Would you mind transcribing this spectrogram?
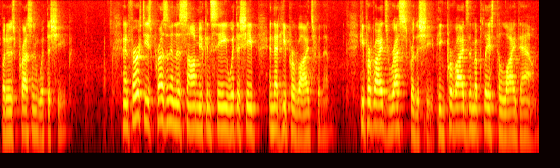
but who is present with the sheep. And first, he's present in this psalm, you can see with the sheep, in that he provides for them. He provides rest for the sheep, he provides them a place to lie down,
